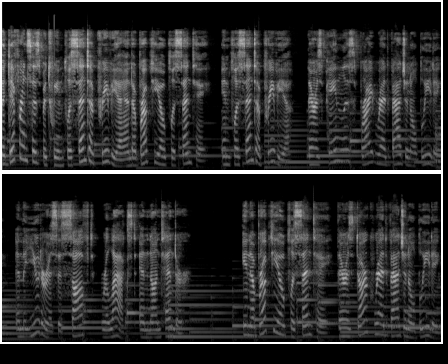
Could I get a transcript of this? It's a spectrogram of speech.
The differences between placenta previa and abruptio placentae. In placenta previa, there is painless, bright red vaginal bleeding, and the uterus is soft, relaxed, and non tender. In abruptio placentae, there is dark red vaginal bleeding,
